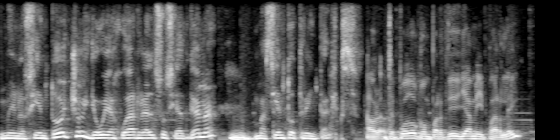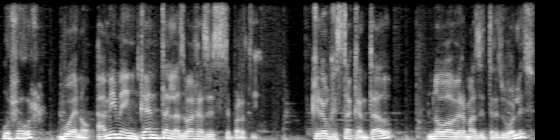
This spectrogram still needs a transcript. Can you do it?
Menos 108 y yo voy a jugar Real Sociedad gana Mm. más 130, Alex. Ahora, ¿te puedo compartir ya mi parlay? Por favor. Bueno, a mí me encantan las bajas de este partido. Creo que está cantado. No va a haber más de tres goles.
